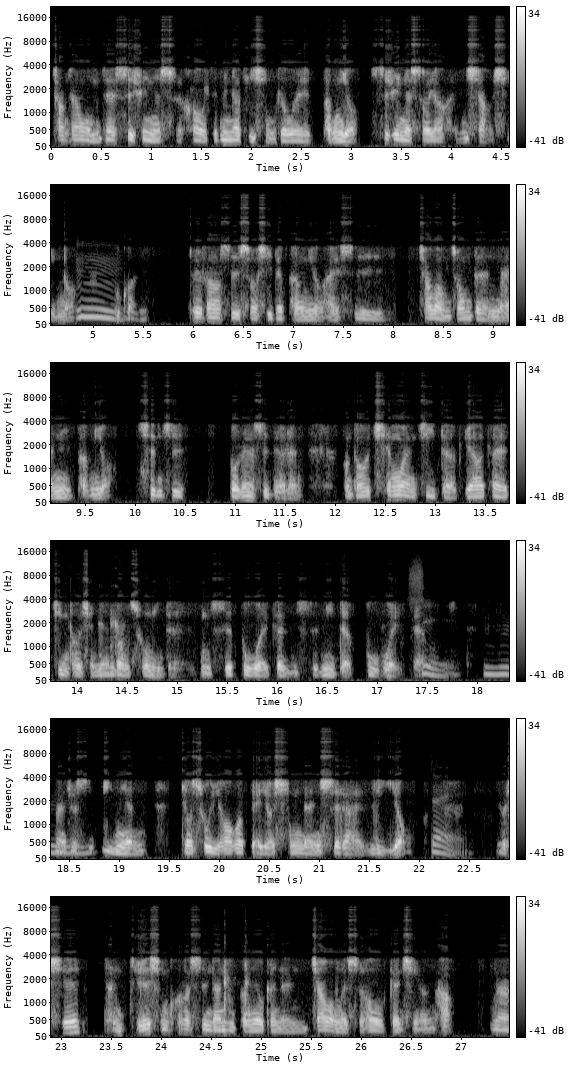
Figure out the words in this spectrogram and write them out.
常常我们在视讯的时候，这边要提醒各位朋友，视讯的时候要很小心哦。嗯，不管对方是熟悉的朋友，还是交往中的男女朋友，甚至。不认识的人，我都千万记得不要在镜头前面露出你的隐私部位跟私密的部位，这样子，嗯，那就是避免流出以后会被有心人士来利用。对，有些很绝的情况是男女朋友可能交往的时候感情很好，那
